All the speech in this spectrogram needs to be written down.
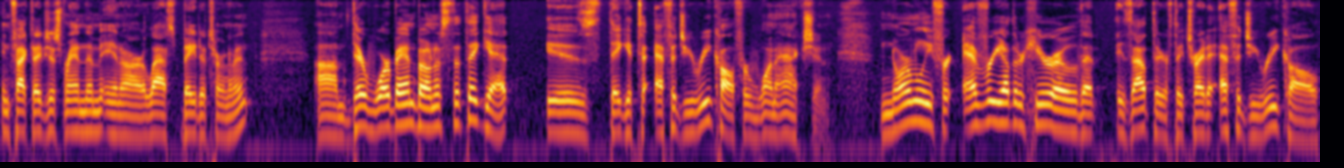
in fact, I just ran them in our last beta tournament. Um, their warband bonus that they get is they get to effigy recall for one action. Normally, for every other hero that is out there, if they try to effigy recall,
